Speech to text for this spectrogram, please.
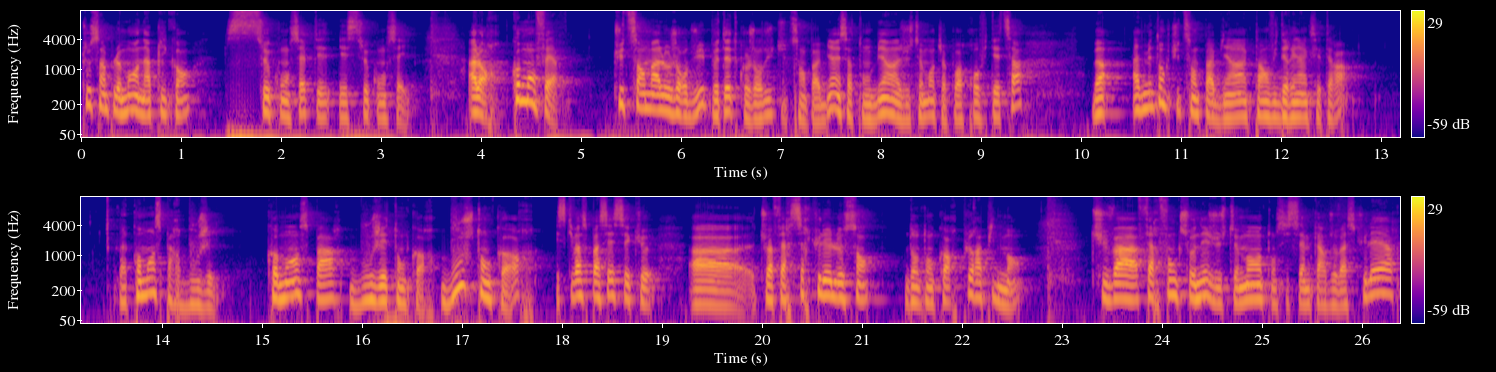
tout simplement en appliquant ce concept et, ce conseil. Alors, comment faire? Tu te sens mal aujourd'hui, peut-être qu'aujourd'hui tu ne te sens pas bien, et ça tombe bien, justement, tu vas pouvoir profiter de ça. Ben, admettons que tu ne te sens pas bien, que tu as envie de rien, etc. Ben, commence par bouger. Commence par bouger ton corps. Bouge ton corps. Et ce qui va se passer, c'est que euh, tu vas faire circuler le sang dans ton corps plus rapidement. Tu vas faire fonctionner justement ton système cardiovasculaire,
